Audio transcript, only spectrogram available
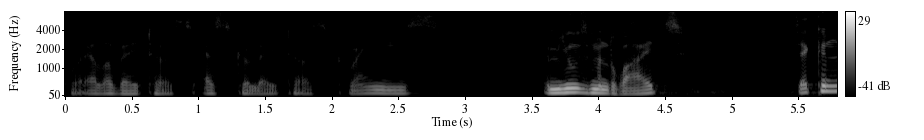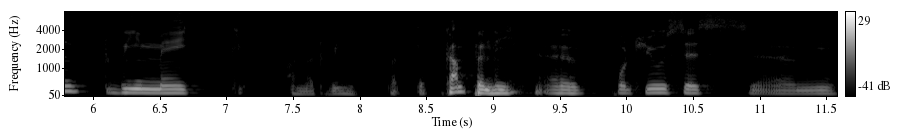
for elevators, escalators, cranes, amusement rides. Second, we make, or not we, but the company uh, produces um,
